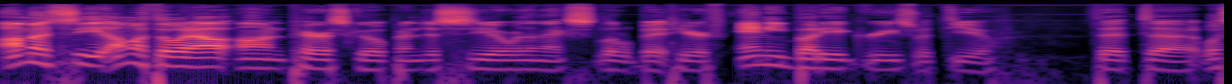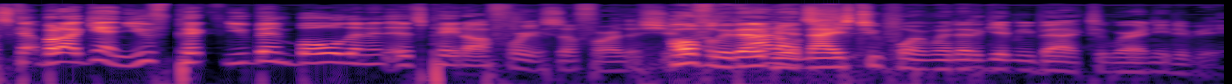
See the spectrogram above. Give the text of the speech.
I'm gonna see. I'm gonna throw it out on Periscope and just see over the next little bit here if anybody agrees with you that uh, Wisconsin. But again, you've picked, you've been bold, and it's paid off for you so far this year. Hopefully, that'll be a nice two point win. That'll get me back to where I need to be.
